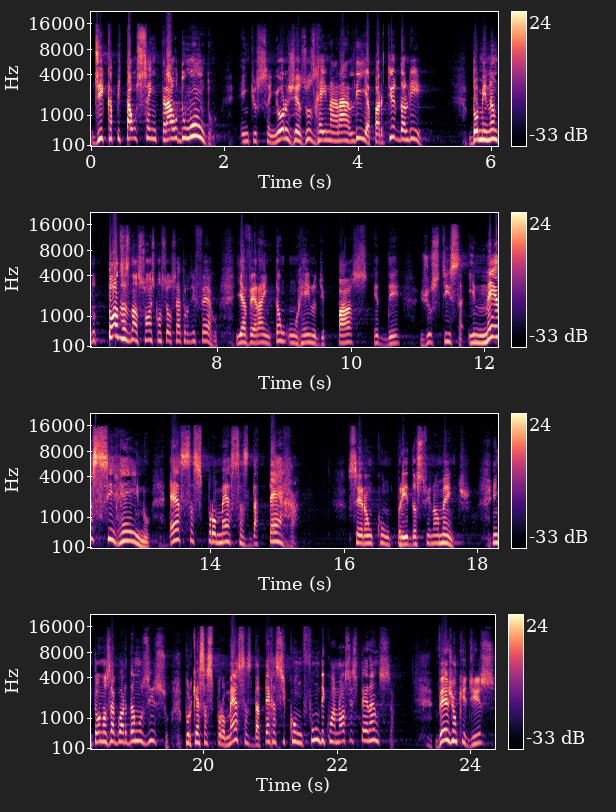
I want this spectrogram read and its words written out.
de capital central do mundo, em que o Senhor Jesus reinará ali, a partir dali, dominando todas as nações com seu cetro de ferro. E haverá então um reino de paz e de justiça. E nesse reino, essas promessas da terra, serão cumpridas finalmente. Então nós aguardamos isso, porque essas promessas da terra se confundem com a nossa esperança. Vejam o que diz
